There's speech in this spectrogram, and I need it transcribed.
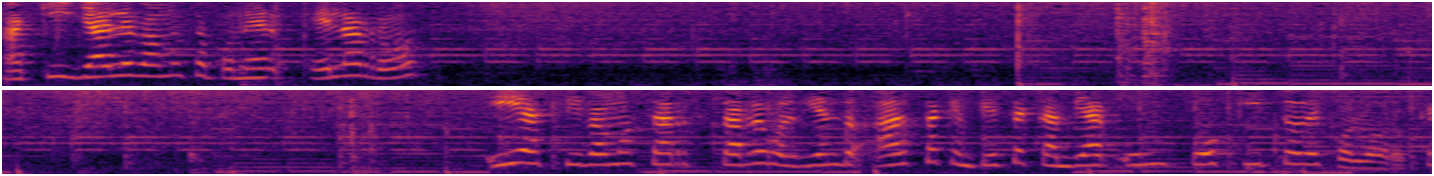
Aquí ya le vamos a poner el arroz. Y así vamos a estar revolviendo hasta que empiece a cambiar un poquito de color, ¿ok?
